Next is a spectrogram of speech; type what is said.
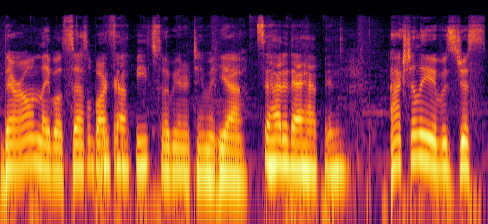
Their own label, Cecil Barker. South Beach? Sobe Entertainment, yeah. So how did that happen? Actually, it was just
